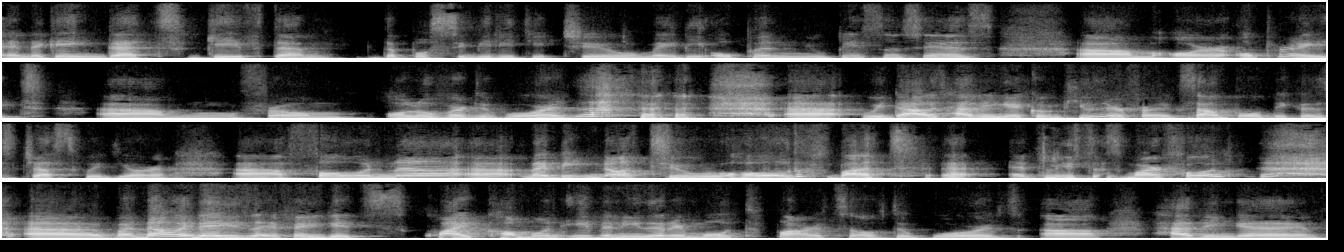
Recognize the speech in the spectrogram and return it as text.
and again, that gives them the possibility to maybe open new businesses um, or operate um, from all over the world uh, without having a computer, for example, because just with your uh, phone, uh, maybe not too old, but uh, at least a smartphone. Uh, but nowadays, I think it's quite common, even in the remote parts of the world, uh, having a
